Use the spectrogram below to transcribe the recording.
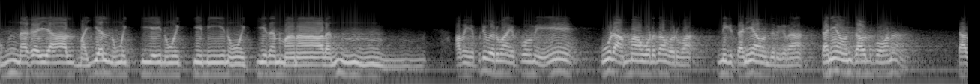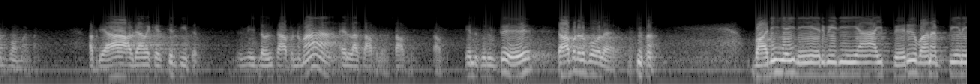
உன்னகையால் மையல் நோக்கியை நோக்கி மீ நோக்கிதன் மணாளன். அவன் எப்படி வருவான் எப்பவுமே? கூட அம்மாவோட தான் வருவான். இன்னைக்கு தனியா வந்திருக்கிறான். தனியா வந்து சாப்பிட்டு போவானா? சாப்பிட்டு போக மாட்டான். அப்படியா? அப்படி அதை சிரிச்சுக்கிட்டு வீட்டுல வந்து சாப்பிடணுமா? எல்லாம் சாப்பிடுவோம் சாப்பிடுவோம் சாப்பிடுவோம். என்று சொல்லிவிட்டு சாப்பிடறது போல வடியை நேர்விழியாய் பெருவனப்பினை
